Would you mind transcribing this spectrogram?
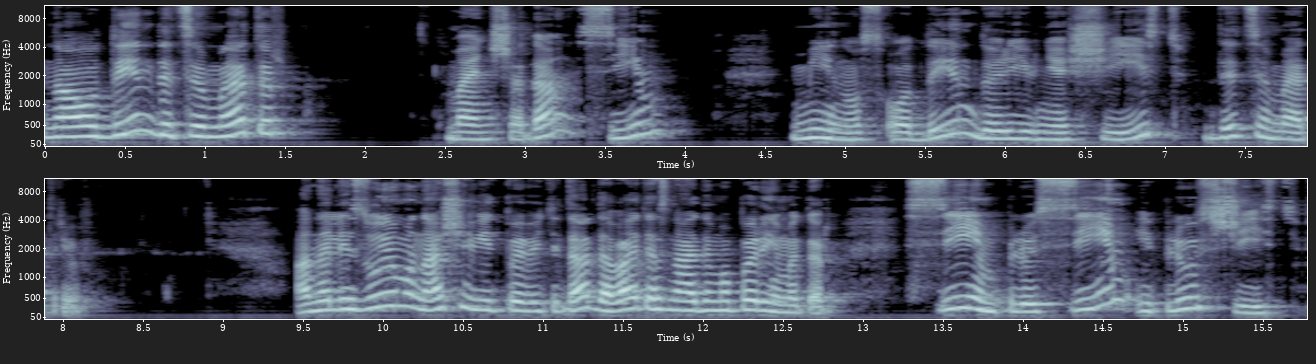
на 1 дециметр менше, да? 7 мінус 1 дорівнює 6 дециметрів. Аналізуємо наші відповіді. Да? Давайте знайдемо периметр. 7 плюс 7 і плюс 6.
